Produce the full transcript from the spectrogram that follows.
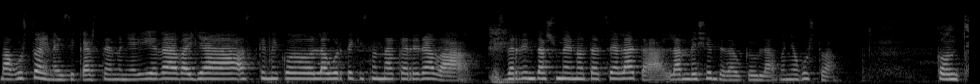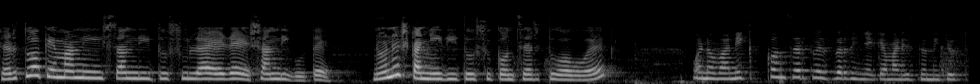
ba, guztua naiz ikasten, baina egia da, baina azkeneko laurtek izan da karrera, ba, ezberdintasunen notatzeala eta lan desente daukeula, baina guztua. Kontzertuak eman izan dituzula ere esan digute. Non eskaini dituzu kontzertu hauek? Bueno, ba, nik kontzertu ezberdinek eman izan ditut.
